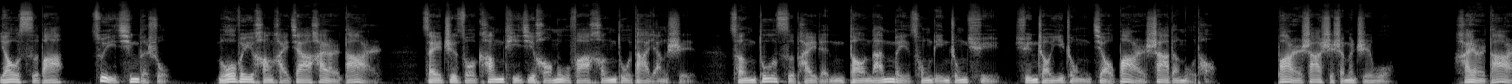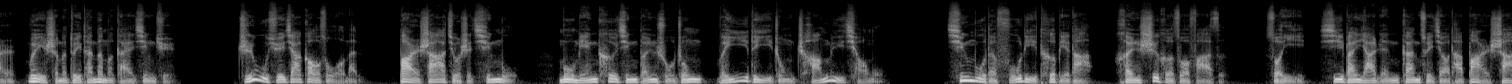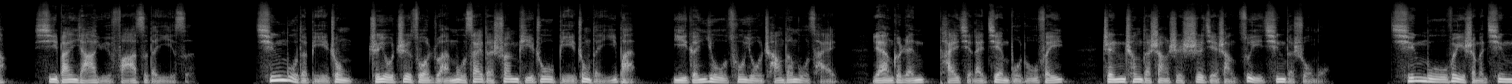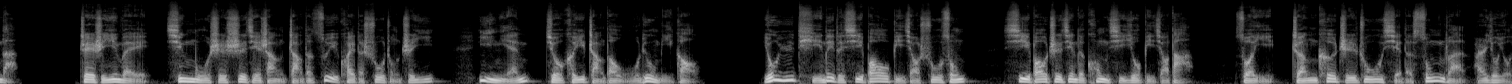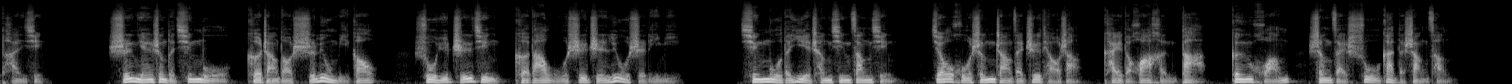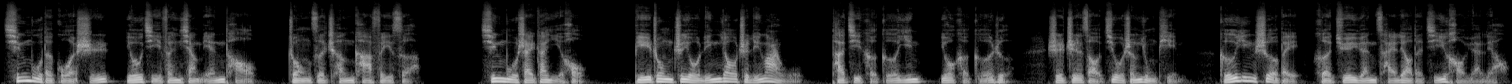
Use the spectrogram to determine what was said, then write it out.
幺四八最轻的树。挪威航海家海尔达尔在制作康提基号木筏横渡大洋时，曾多次派人到南美丛林中去寻找一种叫巴尔沙的木头。巴尔沙是什么植物？海尔达尔为什么对它那么感兴趣？植物学家告诉我们，巴尔沙就是青木，木棉科青本属中唯一的一种常绿乔木。青木的浮力特别大，很适合做筏子，所以西班牙人干脆叫它巴尔沙。西班牙语“筏子”的意思。青木的比重只有制作软木塞的栓皮珠比重的一半。一根又粗又长的木材，两个人抬起来健步如飞，真称得上是世界上最轻的树木。青木为什么轻呢？这是因为青木是世界上长得最快的树种之一，一年就可以长到五六米高。由于体内的细胞比较疏松，细胞之间的空隙又比较大，所以整棵植株显得松软而又有弹性。十年生的青木可长到十六米高。树于直径可达五十至六十厘米，青木的叶呈心脏形，交互生长在枝条上，开的花很大，根黄，生在树干的上层。青木的果实有几分像棉桃，种子呈咖啡色。青木晒干以后，比重只有零幺至零二五，它既可隔音又可隔热，是制造救生用品、隔音设备和绝缘材料的极好原料。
